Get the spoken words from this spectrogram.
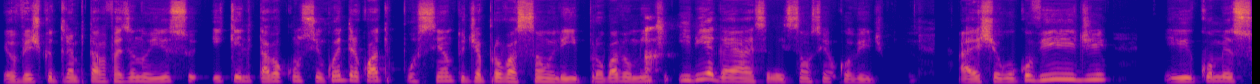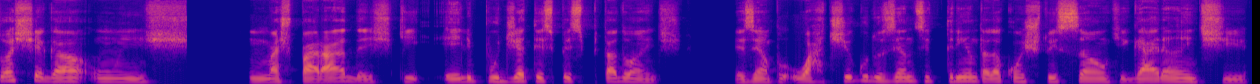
eu vejo que o Trump estava fazendo isso e que ele estava com 54% de aprovação. Ele provavelmente iria ganhar essa eleição sem o Covid. Aí chegou o Covid e começou a chegar uns umas paradas que ele podia ter se precipitado antes. Exemplo, o artigo 230 da Constituição, que garante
